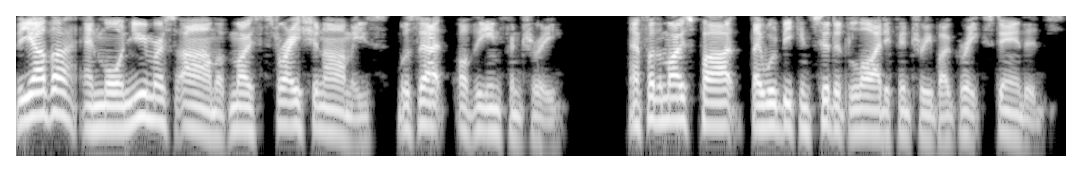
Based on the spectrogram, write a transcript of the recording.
The other and more numerous arm of most Thracian armies was that of the infantry, and for the most part they would be considered light infantry by Greek standards.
